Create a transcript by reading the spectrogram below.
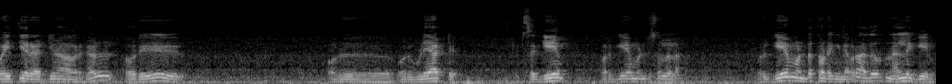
வைத்தியர் அர்ஜுனா அவர்கள் ஒரு ஒரு ஒரு விளையாட்டு. இட்ஸ் அ கேம் ஒரு கேம் என்று சொல்லலாம். ஒரு கேம் என்று தொடங்கினவர். அது ஒரு நல்ல கேம்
